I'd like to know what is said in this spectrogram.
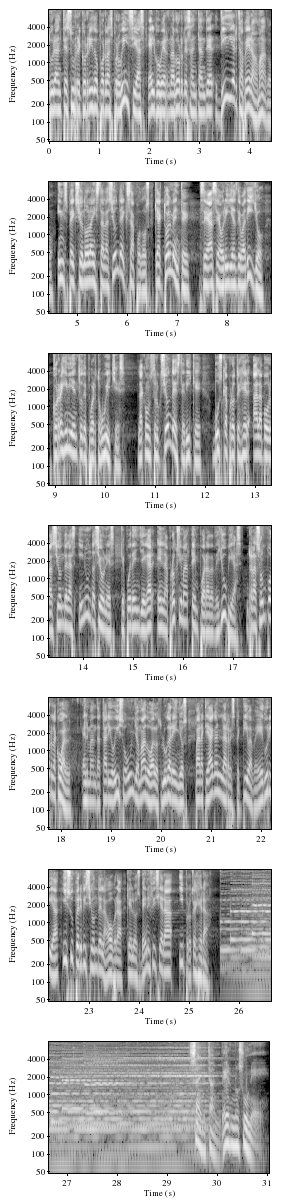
Durante su recorrido por las provincias, el gobernador de Santander, Didier Tavera Amado, inspeccionó la instalación de hexápodos que actualmente se hace a orillas de Vadillo, corregimiento de Puerto Wilches. La construcción de este dique busca proteger a la población de las inundaciones que pueden llegar en la próxima temporada de lluvias, razón por la cual el mandatario hizo un llamado a los lugareños para que hagan la respectiva veeduría y supervisión de la obra que los beneficiará y protegerá. Santander nos une.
